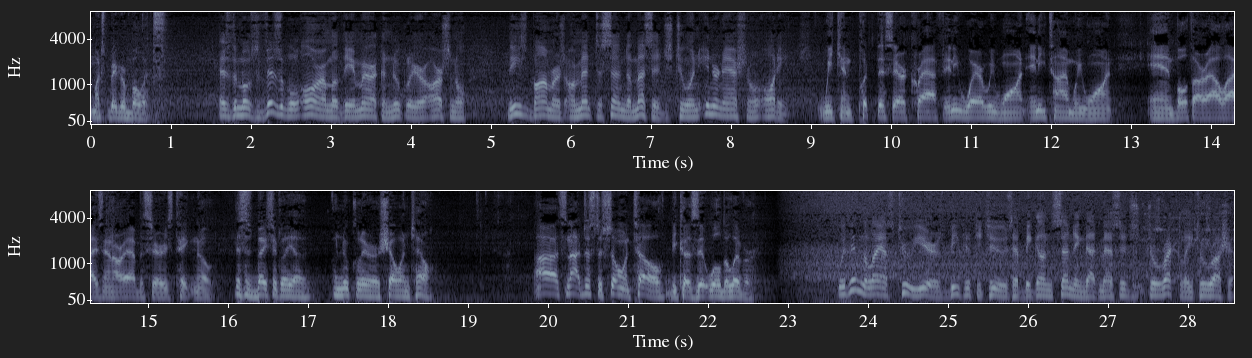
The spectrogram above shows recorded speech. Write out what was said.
much bigger bullets. As the most visible arm of the American nuclear arsenal, these bombers are meant to send a message to an international audience. We can put this aircraft anywhere we want, anytime we want, and both our allies and our adversaries take note. This is basically a, a nuclear show and tell. Uh, it's not just a show and tell because it will deliver. Within the last two years, B 52s have begun sending that message directly to Russia,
